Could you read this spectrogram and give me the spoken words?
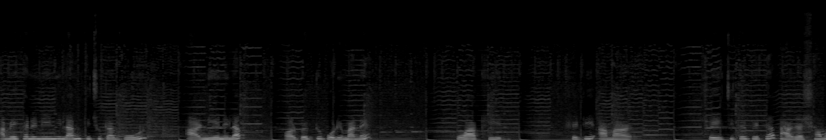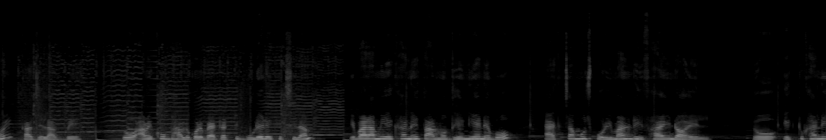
আমি এখানে নিয়ে নিলাম কিছুটা গুড়। আর নিয়ে নিলাম অল্প একটু পরিমাণে খোয়া ক্ষীর। সেটি আমার সেই চিতই পিঠা ভাজার সময় কাজে লাগবে। তো আমি খুব ভালো করে ব্যাটারটি গুলে রেখেছিলাম। এবার আমি এখানে তার মধ্যে নিয়ে নেব এক চামচ পরিমাণ রিফাইন্ড অয়েল। তো একটুখানি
